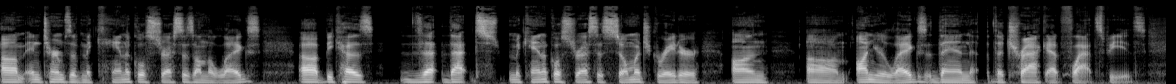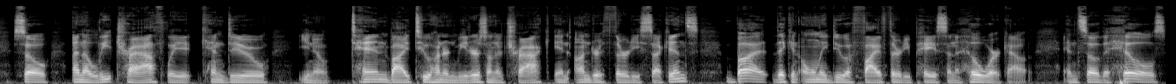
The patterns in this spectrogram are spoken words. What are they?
um, in terms of mechanical stresses on the legs uh, because that that mechanical stress is so much greater on um, on your legs than the track at flat speeds. So an elite triathlete can do you know 10 by 200 meters on a track in under 30 seconds, but they can only do a 530 pace in a hill workout. And so the hills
